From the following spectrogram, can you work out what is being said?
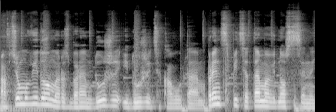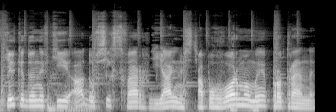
А в цьому відео ми розберемо дуже і дуже цікаву тему. В принципі, ця тема відноситься не тільки до NFT, а до всіх сфер діяльності. А поговоримо ми про тренди.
